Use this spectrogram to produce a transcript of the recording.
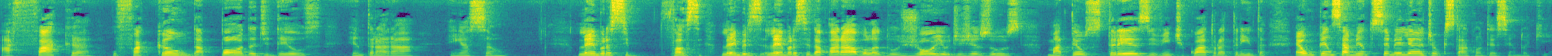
A faca, o facão da poda de Deus entrará em ação. Lembra-se Lembra-se lembra da parábola do joio de Jesus, Mateus 13, 24 a 30? É um pensamento semelhante ao que está acontecendo aqui.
